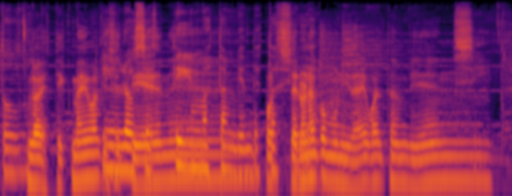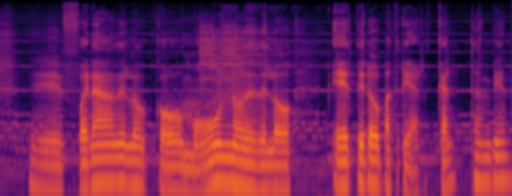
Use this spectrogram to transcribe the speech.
todo. Los estigmas igual que y se los tienen, estigmas también de esta Por ser una comunidad igual también Sí. eh, fuera de lo común o desde lo heteropatriarcal también.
